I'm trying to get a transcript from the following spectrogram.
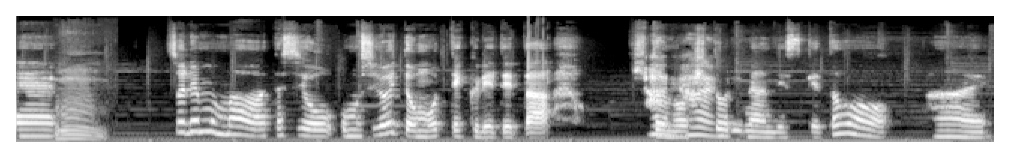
ねうん。それもまあ私を面白いと思ってくれてた人の一人なんですけど、はい。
